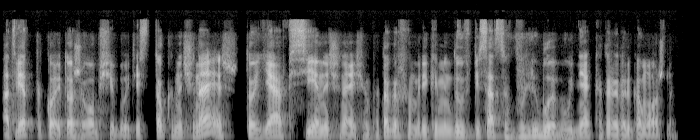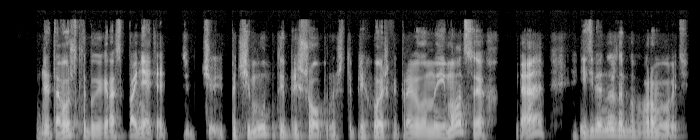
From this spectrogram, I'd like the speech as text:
Ответ такой, тоже общий будет. Если только начинаешь, то я всем начинающим фотографам рекомендую вписаться в любой будняк, который только можно для того, чтобы как раз понять, а почему ты пришел. Потому что ты приходишь, как правило, на эмоциях, да, и тебе нужно попробовать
